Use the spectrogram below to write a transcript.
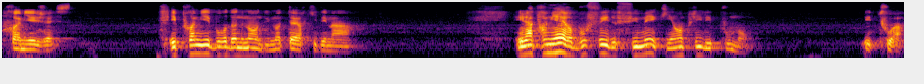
Premier geste. Et premier bourdonnement du moteur qui démarre. Et la première bouffée de fumée qui emplit les poumons. Et toi,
